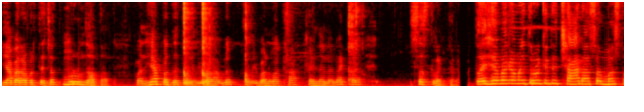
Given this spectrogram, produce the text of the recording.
ह्या बरोबर त्याच्यात मुरून जातात. पण ह्या पद्धतीने मी बनवलं तुम्ही बनवा खा. चॅनलला लाईक करा सबस्क्राईब करा. तर हे बघा मैत्र किती छान असं मस्त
